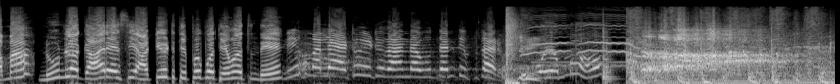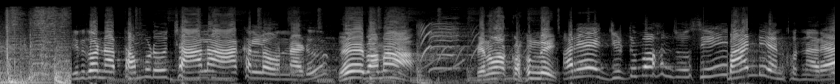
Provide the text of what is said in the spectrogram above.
అమ్మా నూనెలో గారేసి అటు ఇటు తిప్పపోతే ఏమవుతుంది? నీకు మళ్ళీ అటు ఇటు గాందా వద్దని తిప్పుతారు. ఇదిగో నా తమ్ముడు చాలా ఆకల్లో ఉన్నాడు. ఏ బామ్మ పినం అక్కడ ఉంది. అరే జిడ్డు మొహం చూసి బాండి అనుకున్నారా?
